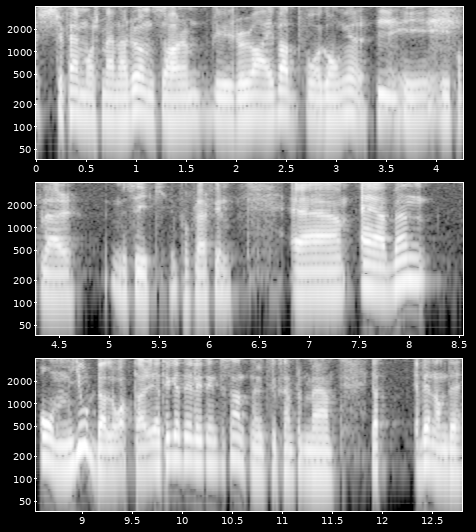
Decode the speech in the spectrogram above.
25 års mellanrum så har den blivit revivad två gånger Mm. i, i populär musik, i populär film. Eh, även omgjorda låtar. Jag tycker att det är lite intressant nu till exempel med, jag, jag vet inte om det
